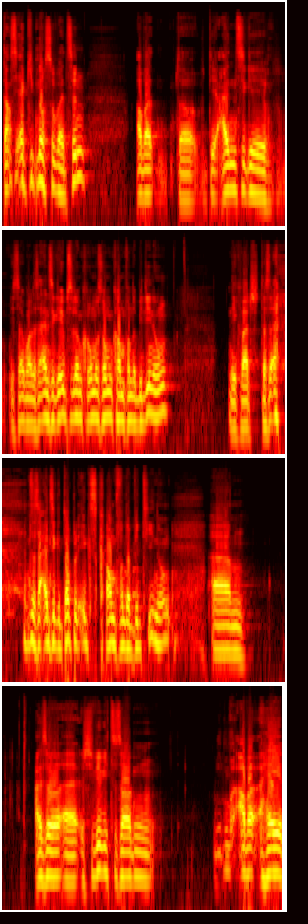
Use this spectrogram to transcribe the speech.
das ergibt noch soweit Sinn, aber da, die einzige, ich sag mal, das einzige Y-Chromosom kam von der Bedienung. Nee, Quatsch, das, das einzige Doppel-X kam von der Bedienung. Ähm, also äh, schwierig zu sagen, aber hey,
